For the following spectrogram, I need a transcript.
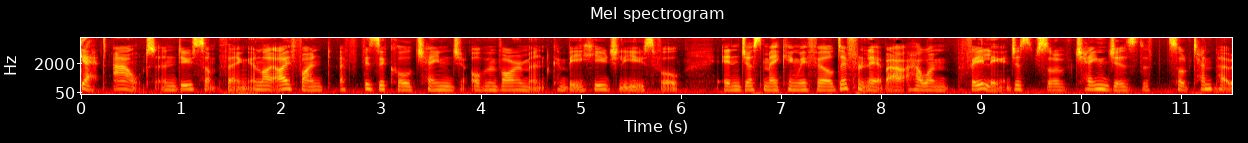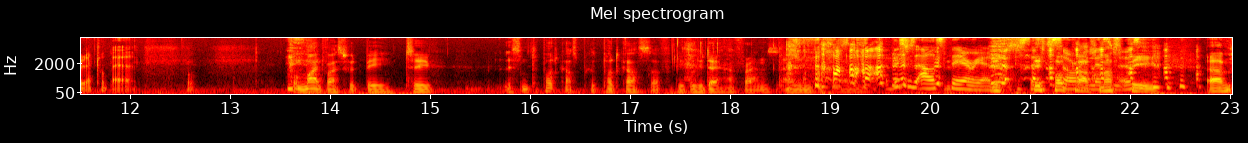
get out and do something. And like I find a physical change of environment can be hugely useful in just making me feel differently about how I'm feeling. It just sort of changes the sort of tempo a little bit. Well, my advice would be to listen to podcasts because podcasts are for people who don't have friends. And um, this is Al's theory. This, this podcast must be um,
